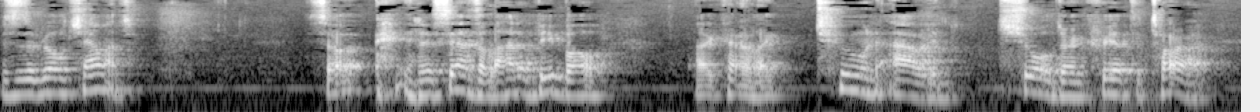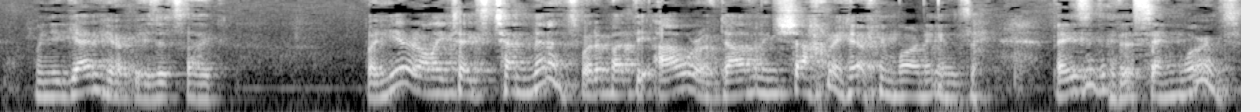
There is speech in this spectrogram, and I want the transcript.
This is a real challenge. So, in a sense, a lot of people like kind of like tune out in shul during Kriyat Torah when you get here because it's like, but here it only takes 10 minutes. What about the hour of davening shachri every morning? It's basically the same words.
